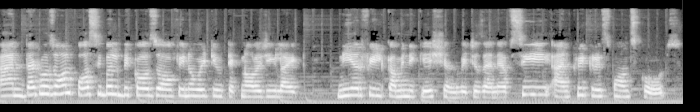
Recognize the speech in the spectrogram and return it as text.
and that was all possible because of innovative technology like near field communication, which is NFC, and quick response codes.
